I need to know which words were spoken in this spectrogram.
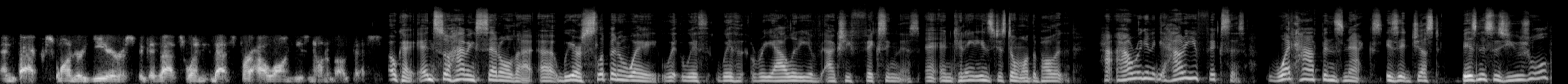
and back squandered years because that's when that's for how long he's known about this. Okay, and so having said all that, uh, we are slipping away with, with with reality of actually fixing this, and, and Canadians just don't want the politics. How, how are we going to? How do you fix this? What happens next? Is it just business as usual,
